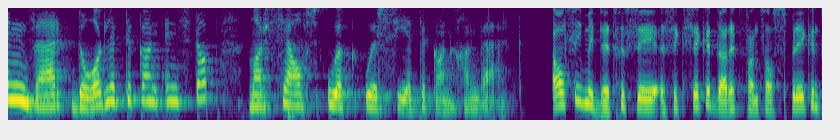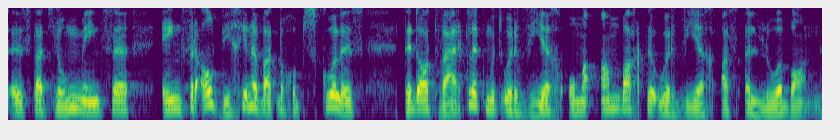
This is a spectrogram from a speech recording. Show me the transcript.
in werk dadelik te kan instap, maar selfs ook oor see te kan gaan werk. Alsie met dit gesê, is ek seker dat dit van selfsprekend is dat jong mense en veral diegene wat nog op skool is, dit daadwerklik moet oorweeg om 'n ambag te oorweeg as 'n loopbaan.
